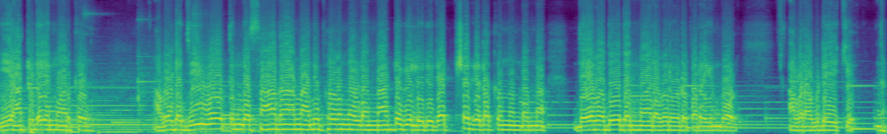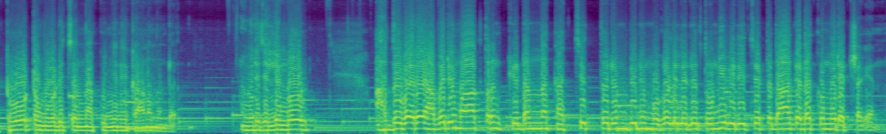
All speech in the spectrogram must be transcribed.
ഈ ആട്ടിടയന്മാർക്ക് അവരുടെ ജീവിതത്തിന്റെ സാധാരണ അനുഭവങ്ങളുടെ നടുവിൽ ഒരു രക്ഷ കിടക്കുന്നുണ്ടെന്ന് ദേവദൂതന്മാർ അവരോട് പറയുമ്പോൾ അവർ അവിടേക്ക് നെട്ടോട്ടം ഓടിച്ചെന്ന കുഞ്ഞിനെ കാണുന്നുണ്ട്. അവർ ചെല്ലുമ്പോൾ അതുവരെ അവർ മാത്രം കിടന്ന കച്ചിത്തുരുമ്പിന് മുകളിൽ ഒരു തുണി വിരിച്ചിട്ട് ദാ കിടക്കുന്നു രക്ഷകൻ.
